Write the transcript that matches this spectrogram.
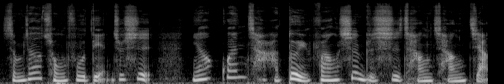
什么叫重复点？就是你要观察对方是不是常常讲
